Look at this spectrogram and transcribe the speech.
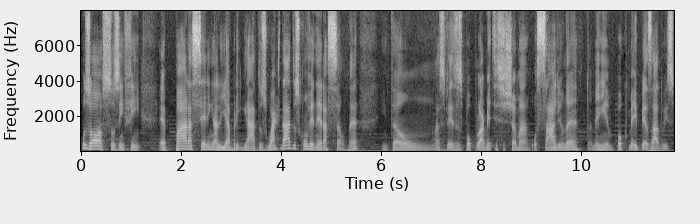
os ossos, enfim, é, para serem ali abrigados, guardados com veneração, né? Então, às vezes popularmente se chama ossário, né? Também é um pouco meio pesado isso.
